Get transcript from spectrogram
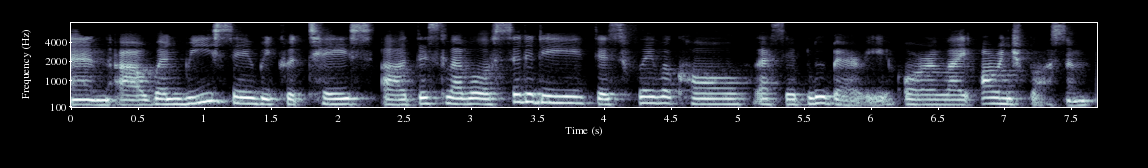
And uh, when we say we could taste uh, this level of acidity, this flavor call, let's say blueberry or like orange blossom,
